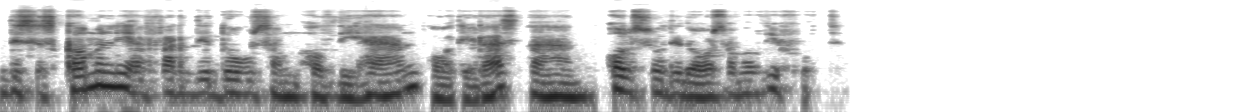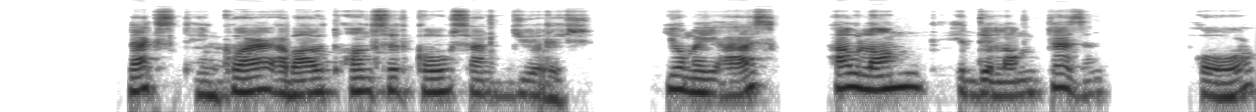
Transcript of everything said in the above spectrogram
This is commonly affect the dorsum of the hand or the wrist and also the dorsum of the foot. Next, inquire about onset cause and duration. You may ask, how long is the lump present? Or,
